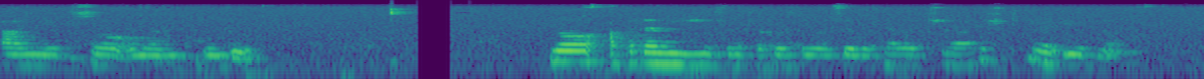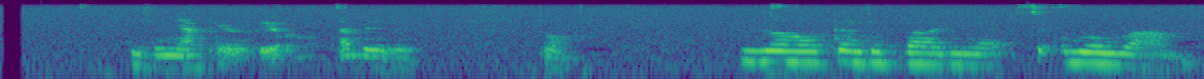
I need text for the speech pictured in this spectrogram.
a něco o mém klubu. No a právě, že jsem se rozhodla, že bych natočila ještě jednou. Takže nějaké video, aby to. No, každopádně se omlouvám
